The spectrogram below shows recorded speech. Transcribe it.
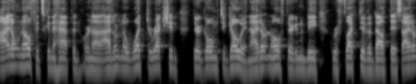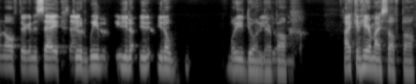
I don't know if it's going to happen or not. I don't know what direction they're going to go in. I don't know if they're going to be reflective about this. I don't know if they're going to say, dude, we, you know, you, you know, what are you doing there, Bo? I can hear myself, Bo.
